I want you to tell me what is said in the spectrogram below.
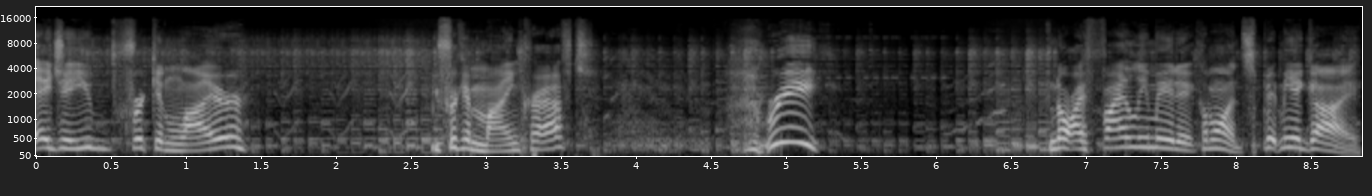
AJ, you freaking liar. You freaking Minecraft. Re! No, I finally made it. Come on, spit me a guy.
